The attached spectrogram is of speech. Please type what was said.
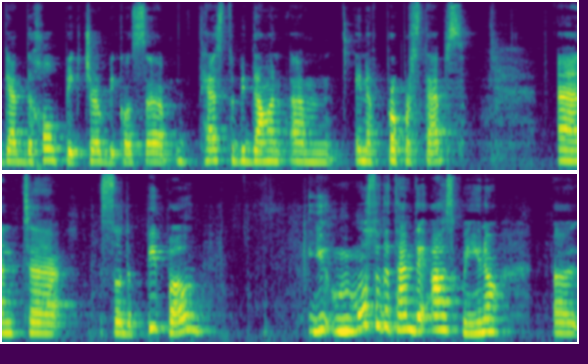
get the whole picture because uh, it has to be done um, in a proper steps. And uh, so the people you most of the time they ask me you know uh,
